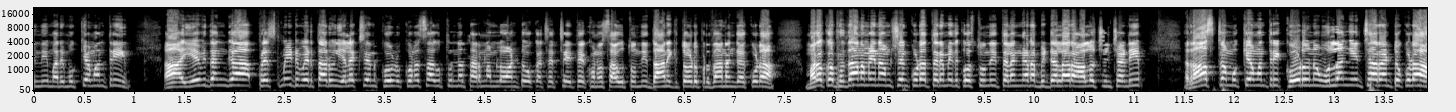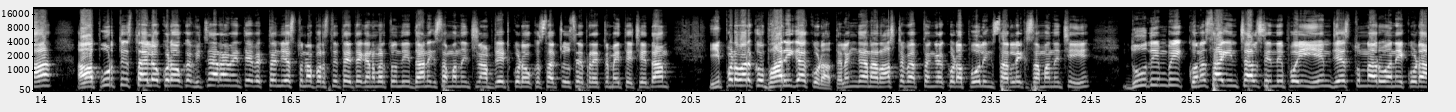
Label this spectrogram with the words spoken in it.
వెళ్ళింది మరి ముఖ్యమంత్రి ఆ, ఏ విధంగా ప్రెస్ మీట్ పెడతారు? ఎలక్షన్ కొనసాగుతున్న తరుణంలో అంటూ ఒక చర్చ అయితే కొనసాగుతుంది. దానికి తోడు ప్రధానంగా కూడా మరొక ప్రధానమైన అంశం కూడా తెర మీదకి వస్తుంది. తెలంగాణ బిడ్డలారా ఆలోచించండి. రాష్ట్ర ముఖ్యమంత్రి కోడును ఉల్లంఘించారంటూ కూడా పూర్తి స్థాయిలో కూడా ఒక విచారం అయితే వ్యక్తం చేస్తున్న పరిస్థితి అయితే కనబడుతుంది. దానికి సంబంధించిన అప్డేట్ కూడా ఒకసారి చూసే ప్రయత్నం అయితే చేద్దాం. ఇప్పటి వరకు భారీగా కూడా తెలంగాణ రాష్ట్ర వ్యాప్తంగా కూడా పోలింగ్ సర్లేకి సంబంధించి దూదింబి కొనసాగించాల్సింది పోయి ఏం చేస్తున్నారు అనే కూడా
